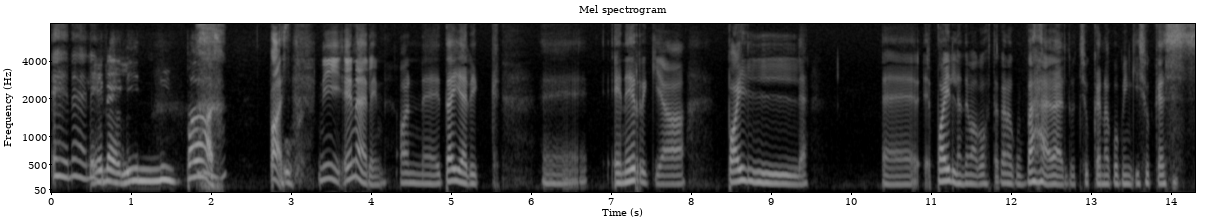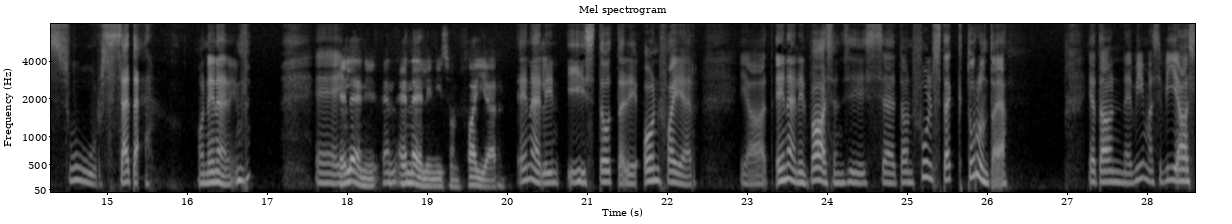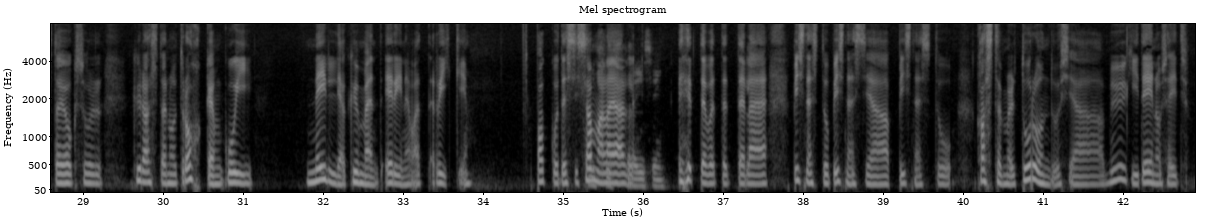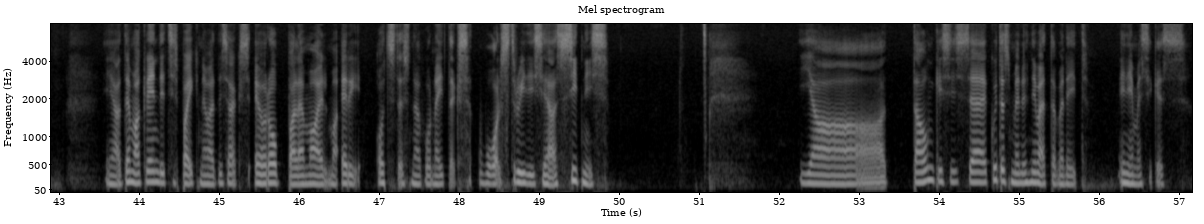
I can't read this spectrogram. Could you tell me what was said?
Enelin. Enelin Paas. Paas uh., nii Enelin on täielik eh, energiapall Eh, pall on tema kohta ka nagu vähe öeldud, sihuke nagu mingi sihuke suur säde on Enelin. Eleni, Enelin is on fire. Enelin is totally on fire. Ja Enelin Paas on siis, ta on full stack turundaja. Ja ta on viimase viie aasta jooksul külastanud rohkem kui neljakümmend erinevat riiki pakkudes siis samal ajal ettevõtetele business to business ja business to customer turundus ja müügiteenuseid. ja tema kliendid siis paiknevad lisaks Euroopale maailma eri otstes nagu näiteks Wall Streetis ja Sydneys. ja ta ongi siis, kuidas me nüüd nimetame neid inimesi, kes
